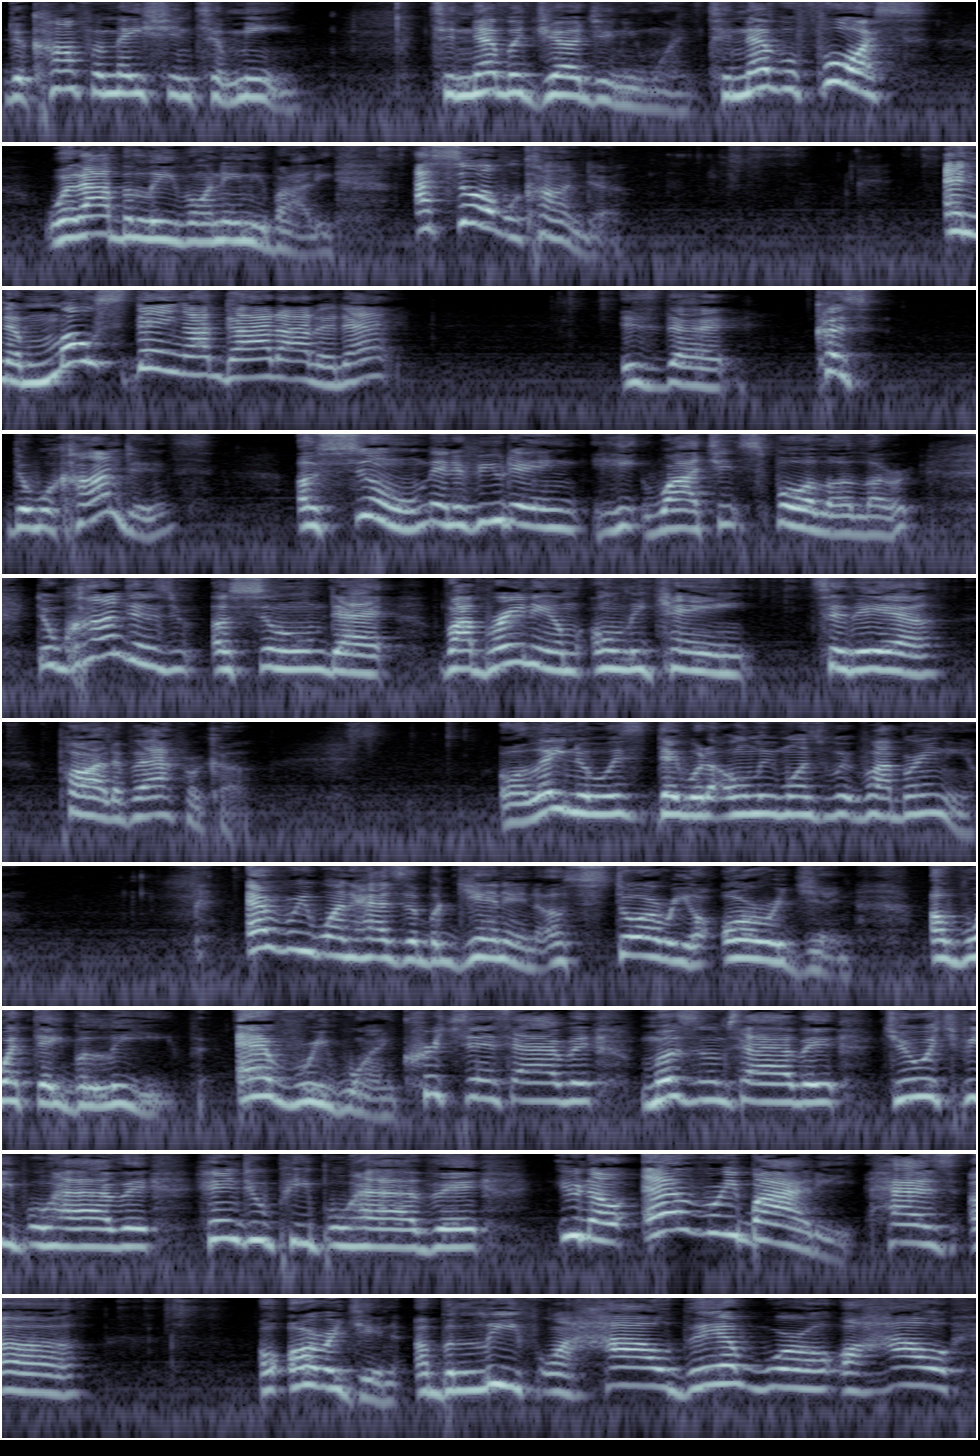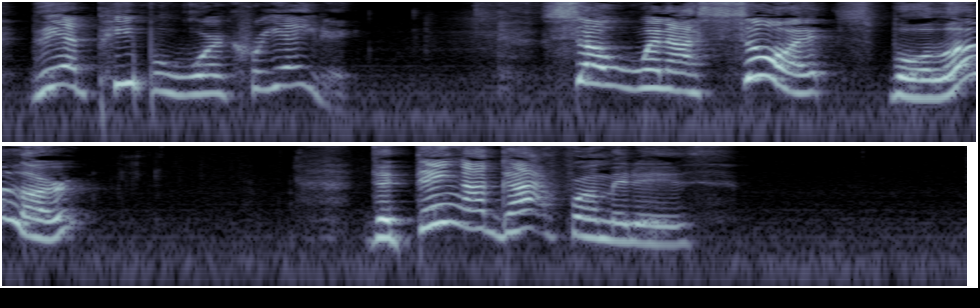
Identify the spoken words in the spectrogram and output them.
the confirmation to me to never judge anyone, to never force what I believe on anybody. I saw Wakanda. And the most thing I got out of that is that, because the Wakandans assume, and if you didn't watch it, spoiler alert, the Wakandans assume that vibranium only came to their part of Africa. All they knew is they were the only ones with vibranium. Everyone has a beginning, a story, or origin of what they believe. Everyone. Christians have it, Muslims have it, Jewish people have it, Hindu people have it. You know, everybody has a, a origin, a belief on how their world or how their people were created. So when I saw it, spoiler alert, the thing I got from it is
